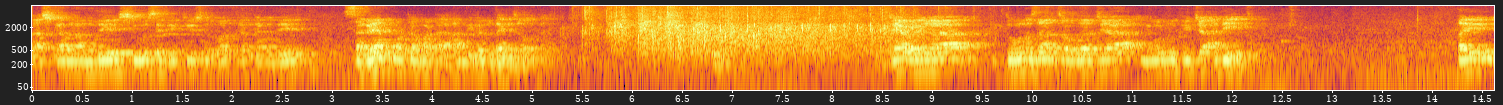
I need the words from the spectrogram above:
राजकारणामध्ये शिवसेनेची सुरुवात करण्यामध्ये सगळ्यात मोठा वाटा हा निलमताईंचा होता ज्या वेळेला दोन हजार चौदाच्या निवडणुकीच्या आधी ताई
